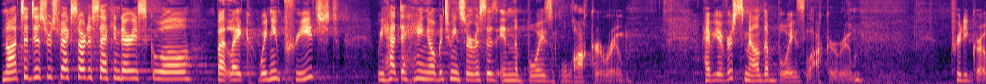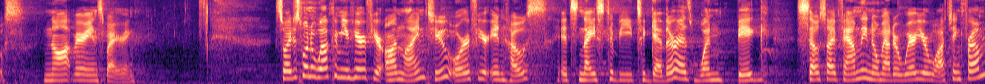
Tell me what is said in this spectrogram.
Not to disrespect Sardis Secondary School, but like when you preached, we had to hang out between services in the boys' locker room. Have you ever smelled a boys' locker room? Pretty gross. Not very inspiring. So I just want to welcome you here if you're online too, or if you're in house. It's nice to be together as one big Southside family, no matter where you're watching from.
